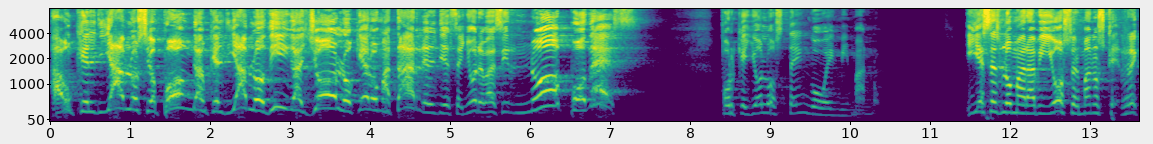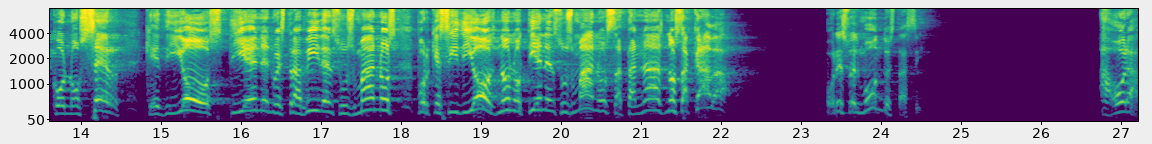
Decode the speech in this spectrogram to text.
Aunque el diablo se oponga, aunque el diablo diga, yo lo quiero matar, el, Señor le va a decir, no podés, porque yo los tengo en mi mano. Y eso es lo maravilloso, hermanos, que reconocer que Dios tiene nuestra vida en sus manos, porque si Dios no lo tiene en sus manos, Satanás nos acaba. Por eso el mundo está así. Ahora,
